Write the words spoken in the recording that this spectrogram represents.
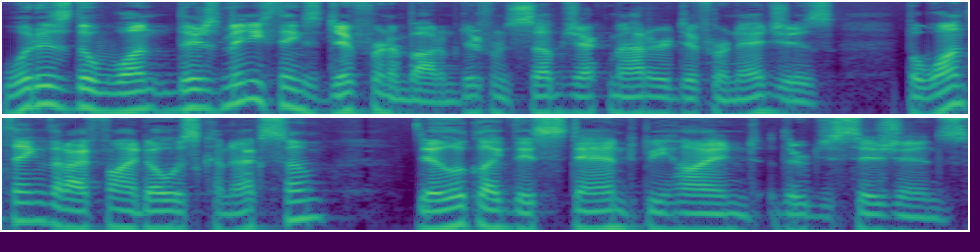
what is the one? There's many things different about them, different subject matter, different edges. But one thing that I find always connects them, they look like they stand behind their decisions,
